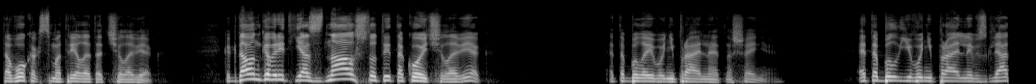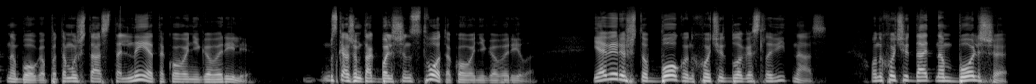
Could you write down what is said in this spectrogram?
того, как смотрел этот человек. Когда он говорит, я знал, что ты такой человек, это было его неправильное отношение. Это был его неправильный взгляд на Бога, потому что остальные такого не говорили. Ну, скажем так, большинство такого не говорило. Я верю, что Бог, Он хочет благословить нас. Он хочет дать нам больше.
